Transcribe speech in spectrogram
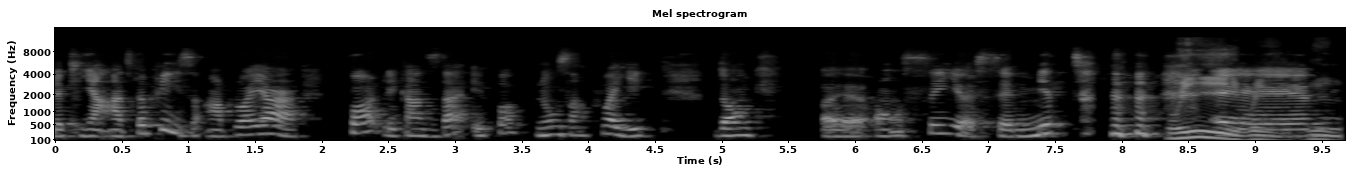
Le client entreprise, employeur, pas les candidats et pas nos employés. Donc, euh, on sait euh, ce mythe. oui, oui. Euh,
